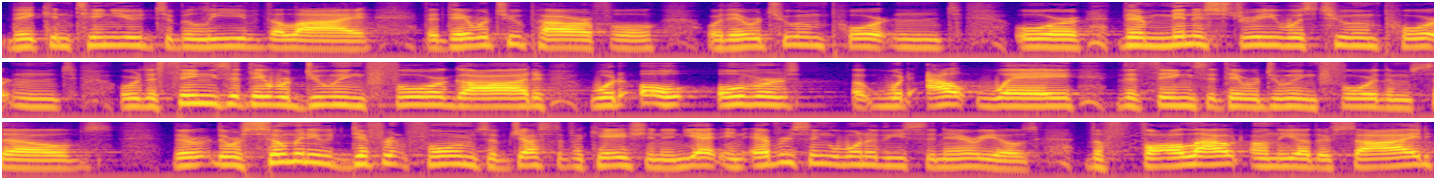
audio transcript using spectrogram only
They continued to believe the lie that they were too powerful, or they were too important, or their ministry was too important, or the things that they were doing for God would over, uh, Uh, would outweigh the things that they were doing for themselves. There, there were so many different forms of justification, and yet in every single one of these scenarios, the fallout on the other side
